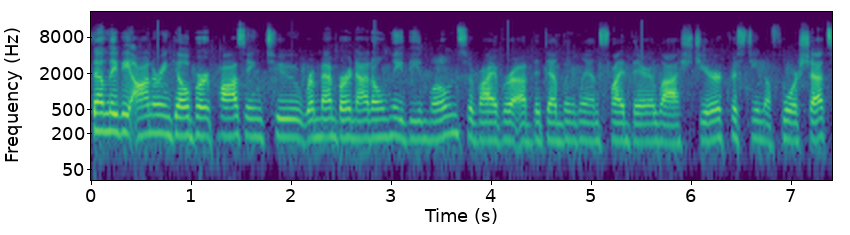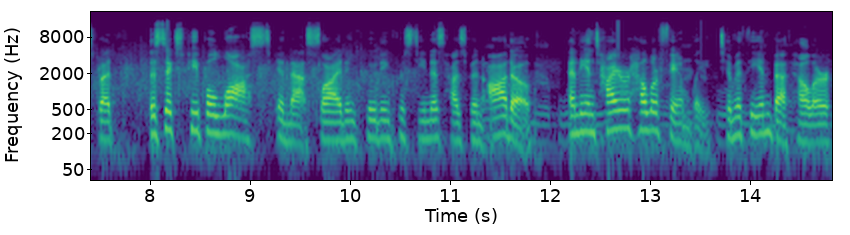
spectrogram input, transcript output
Dunleavy honoring Gilbert, pausing to remember not only the lone survivor of the deadly landslide there last year, Christina Florschutz, but the six people lost in that slide, including Christina's husband, Otto and the entire Heller family, Timothy and Beth Heller,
